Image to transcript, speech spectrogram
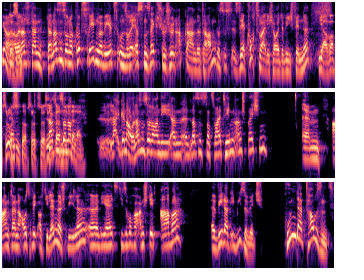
Ja, das aber lass, dann, dann lass uns doch noch kurz reden, weil wir jetzt unsere ersten sechs schon schön abgehandelt haben. Das ist sehr kurzweilig heute, wie ich finde. Ja, aber absolut, ähm, absolut. Das lass uns doch noch, genau, lass uns doch noch an die, an, lass uns noch zwei Themen ansprechen. Ähm, ein kleiner Ausblick auf die Länderspiele, äh, die ja jetzt diese Woche anstehen. Aber äh, Vedat Ibisevic, 100.000.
